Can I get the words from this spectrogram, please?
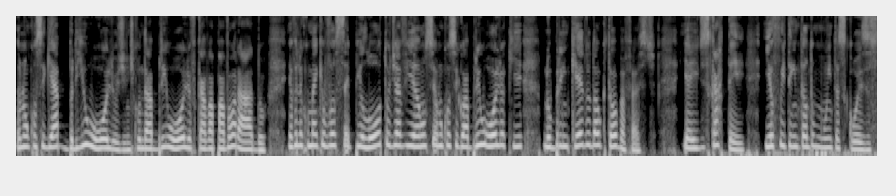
Eu não conseguia abrir o olho, gente. Quando eu abri o olho, eu ficava apavorado. Eu falei: como é que eu vou ser piloto de avião se eu não consigo abrir o olho aqui no brinquedo da Oktoberfest? E aí descartei. E eu fui tentando muitas coisas.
